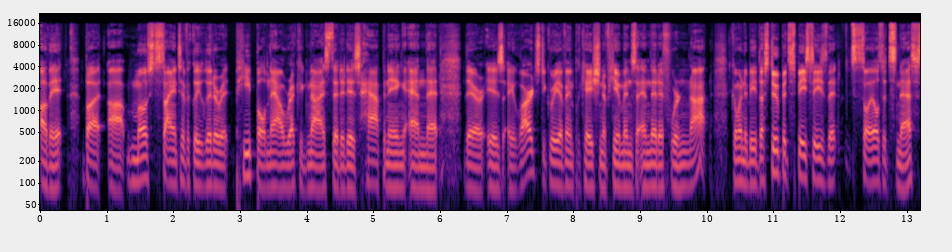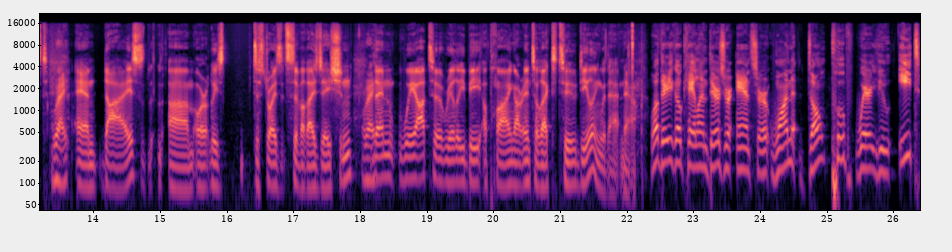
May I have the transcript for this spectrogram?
of it, but uh, most scientifically literate people now recognize that it is happening and that there is a large degree of implication of humans, and that if we're not going to be the stupid species that soils its nest Right. and dies, um, or at least destroys its civilization, Right. then we ought to really be applying our intellect to dealing with that now. Well, there you go, Kaylin. There's your answer. One, don't poop where you eat.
